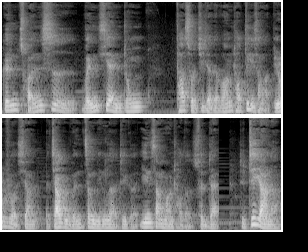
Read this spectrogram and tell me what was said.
跟传世文献中。他所记载的王朝对上了，比如说像甲骨文证明了这个殷商王朝的存在，就这样呢，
